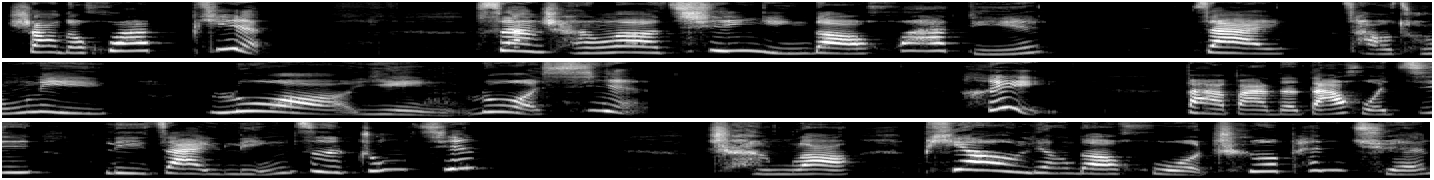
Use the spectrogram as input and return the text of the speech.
上的花片散成了轻盈的花蝶，在草丛里若隐若现。嘿，爸爸的打火机立在林子中间，成了漂亮的火车喷泉。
